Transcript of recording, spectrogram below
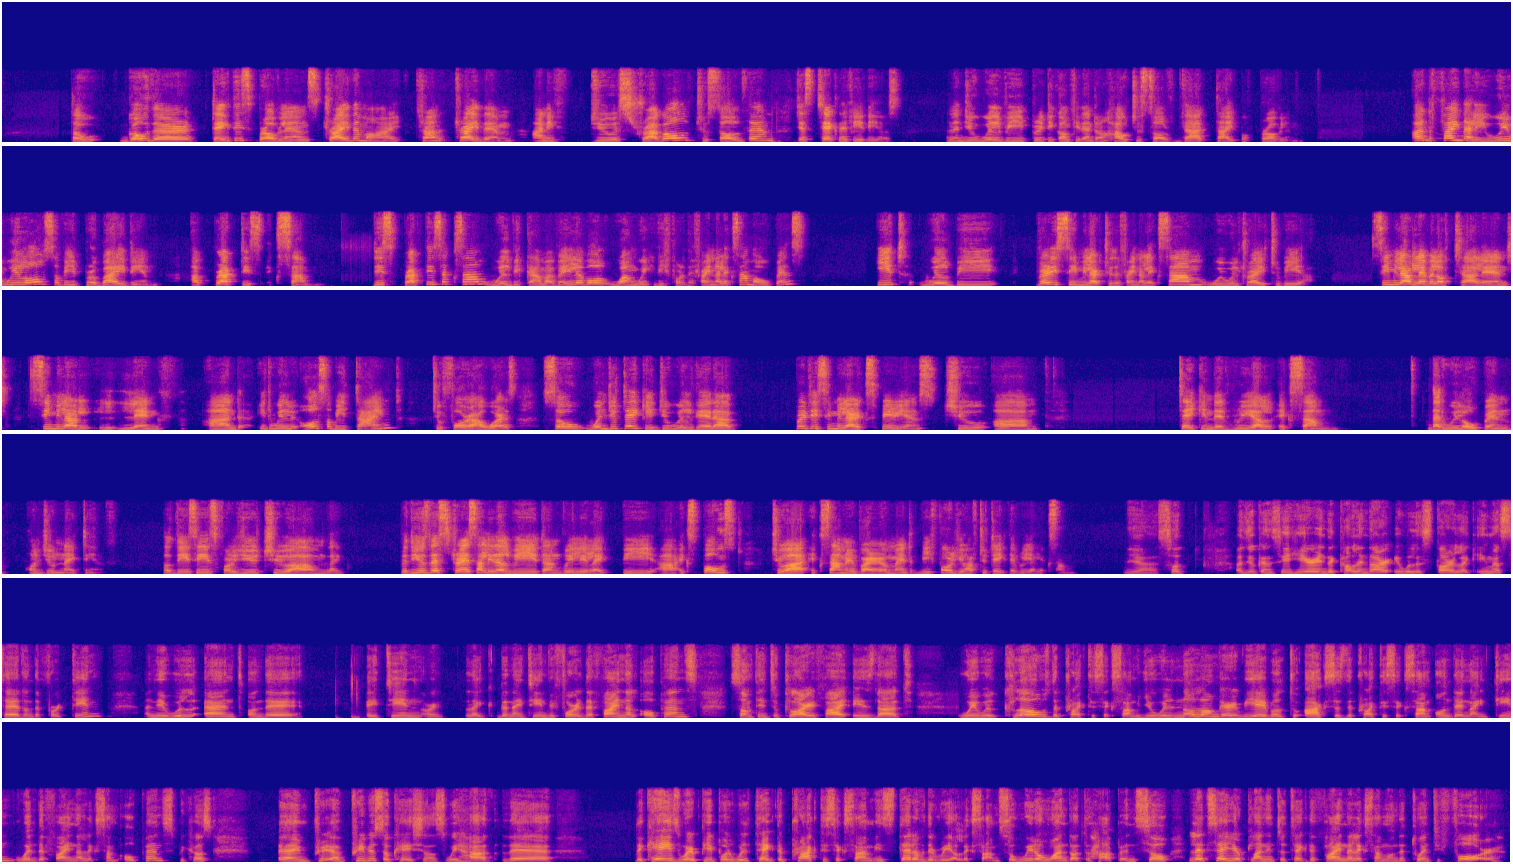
So go there, take these problems, try them, try, try them, and if you struggle to solve them, just check the videos. And then you will be pretty confident on how to solve that type of problem. And finally, we will also be providing a practice exam. This practice exam will become available one week before the final exam opens. It will be very similar to the final exam. We will try to be similar level of challenge, similar length, and it will also be timed to four hours. So when you take it, you will get a pretty similar experience to um, taking the real exam that will open on June 19th. So this is for you to um, like reduce the stress a little bit and really like be uh, exposed to an exam environment before you have to take the real exam. Yeah, so as you can see here in the calendar, it will start, like Inma said, on the 14th, and it will end on the 18 or like the 19 before the final opens. Something to clarify is that we will close the practice exam. You will no longer be able to access the practice exam on the 19 when the final exam opens because in pre uh, previous occasions we had the the case where people will take the practice exam instead of the real exam. So we don't want that to happen. So let's say you're planning to take the final exam on the 24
